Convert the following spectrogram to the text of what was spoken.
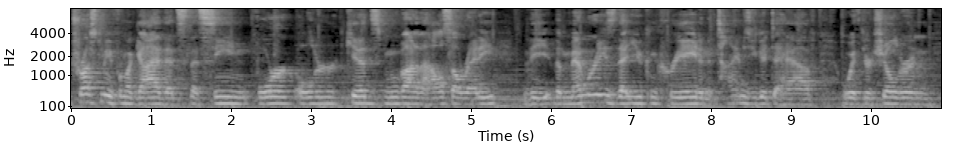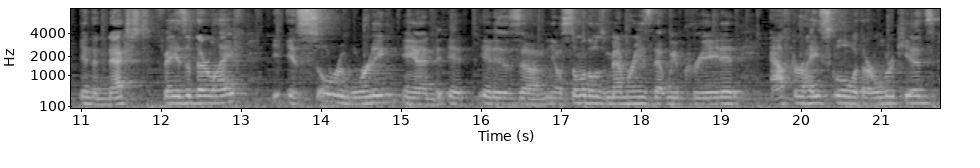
trust me, from a guy that's that's seen four older kids move out of the house already. The the memories that you can create and the times you get to have with your children in the next phase of their life is so rewarding, and it it is um, you know some of those memories that we've created after high school with our older kids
